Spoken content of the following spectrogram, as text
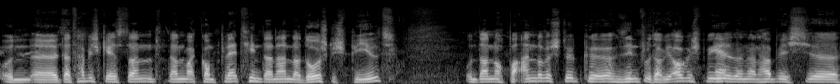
Und äh, das habe ich gestern dann mal komplett hintereinander durchgespielt. Und dann noch ein paar andere Stücke. Sintflut habe ich auch gespielt. Ja. Und dann habe ich äh,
